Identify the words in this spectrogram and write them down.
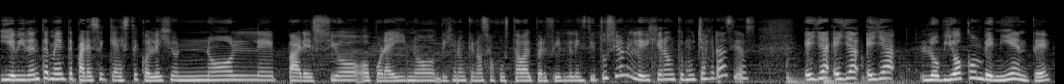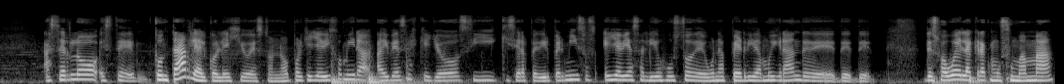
y evidentemente parece que a este colegio no le pareció o por ahí no dijeron que no se ajustaba al perfil de la institución y le dijeron que muchas gracias. Ella ella ella lo vio conveniente hacerlo este contarle al colegio esto, ¿no? Porque ella dijo, "Mira, hay veces que yo sí quisiera pedir permisos." Ella había salido justo de una pérdida muy grande de de, de, de su abuela, que era como su mamá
